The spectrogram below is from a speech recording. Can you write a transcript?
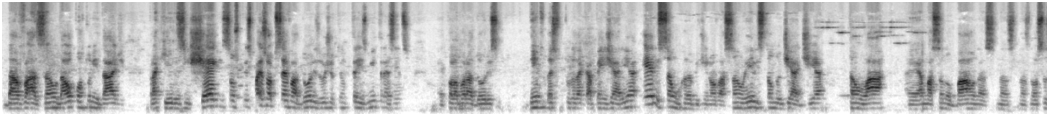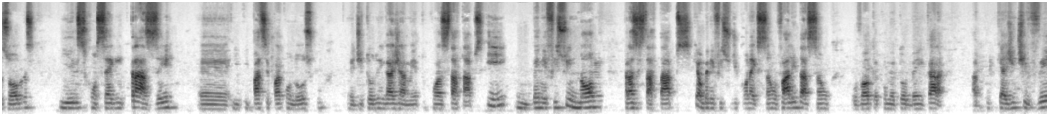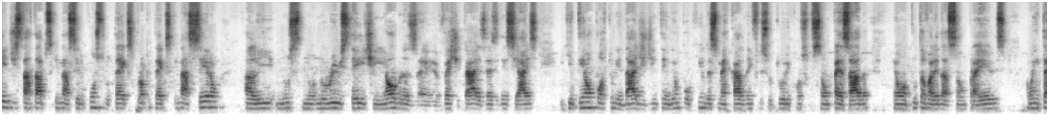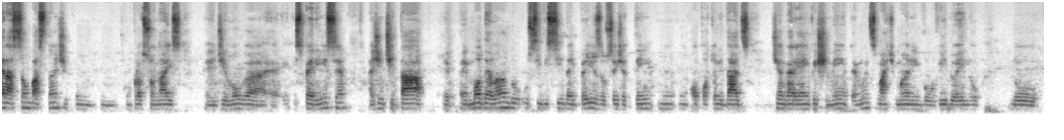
dar vazão, dar oportunidade para que eles enxerguem, são os principais observadores. Hoje eu tenho 3.300 é, colaboradores dentro da estrutura da KP Engenharia. Eles são um hub de inovação, eles estão no dia a dia, estão lá é, amassando barro nas, nas, nas, nossas obras e eles conseguem trazer é, e, e, participar conosco é, de todo o engajamento com as startups. E um benefício enorme para as startups, que é o um benefício de conexão, validação. O Walter comentou bem, cara, o que a gente vê de startups que nasceram, Construtex, Proptex, que nasceram ali no, no, no real estate, em obras é, verticais, residenciais, e que tem a oportunidade de entender um pouquinho desse mercado da infraestrutura e construção pesada, é uma puta validação para eles, uma interação bastante com, com, com profissionais é, de longa é, experiência. A gente está é, é, modelando o CVC da empresa, ou seja, tem um, um, oportunidades de angariar investimento, é muito smart money envolvido aí no, no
